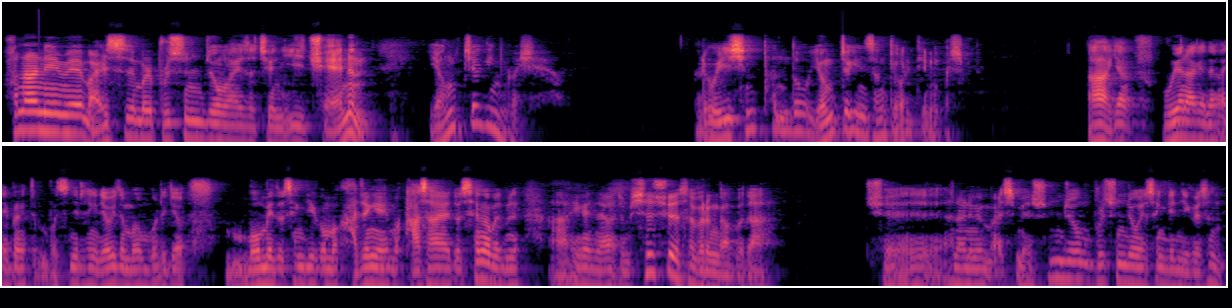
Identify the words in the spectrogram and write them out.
하나님의 말씀을 불순종하여서 지은 이 죄는 영적인 것이에요. 그리고 이 심판도 영적인 성격을 띠는 것입니다. 아, 그냥 우연하게 내가 이번에 좀 무슨 일이 생겨 여기서 뭐, 뭐 이렇게 몸에도 생기고 뭐 가정에 뭐 가사에도 생업에도 아, 이건 내가 좀 실수해서 그런가 보다. 죄 하나님의 말씀에 순종 불순종에 생긴 이것은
